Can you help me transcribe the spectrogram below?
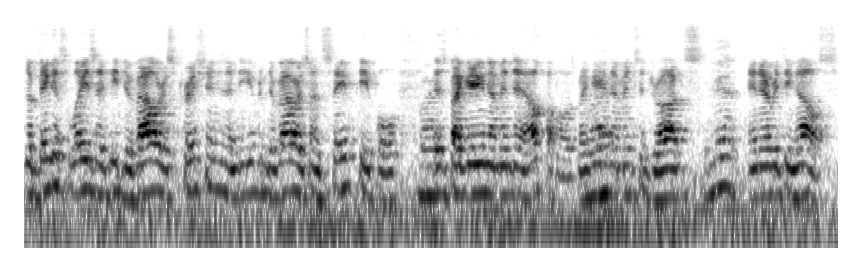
the biggest ways that he devours Christians and even devours unsafe people Right. is by getting them into alcohol, is by getting Right. them into drugs Amen. and everything else.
